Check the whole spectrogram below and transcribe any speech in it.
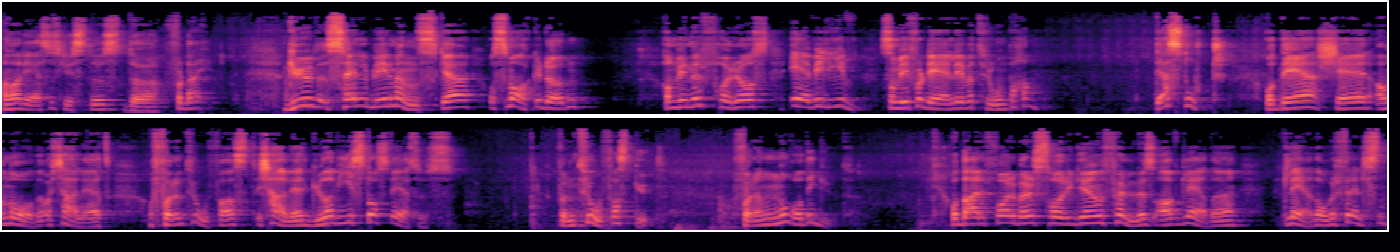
Han har Jesus Kristus død for deg. Gud selv blir menneske og smaker døden. Han vinner for oss evig liv, som vi fordeler ved troen på ham. Det er stort, og det skjer av nåde og kjærlighet. Og for en trofast kjærlighet Gud har vist oss ved Jesus. For en trofast Gud. For en nådig Gud. Og derfor bør sorgen følges av glede, glede over frelsen.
